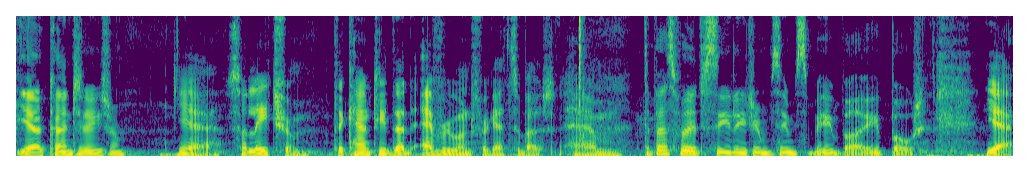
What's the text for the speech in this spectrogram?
Yeah, County Leitrim. Yeah, so Leitrim, the county that everyone forgets about. Um, The best way to see Leitrim seems to be by boat. yeah.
